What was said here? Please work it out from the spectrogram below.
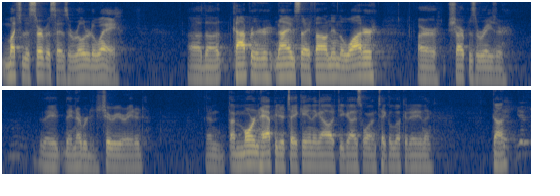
much of the surface has eroded away. Uh, the copper knives that I found in the water are sharp as a razor. They, they never deteriorated. And I'm more than happy to take anything out if you guys want to take a look at anything. Don? I just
